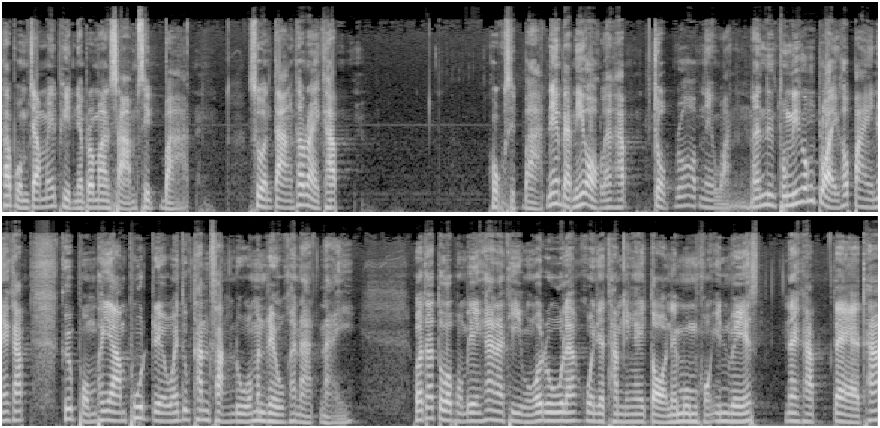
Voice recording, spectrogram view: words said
ถ้าผมจำไม่ผิดเนี่ยประมาณ 30 บาท ส่วนต่างเท่าไหร่ครับ 60 บาทเนี่ยแบบนี้ออกแล้วครับจบรอบในวันนั้นตรงนี้ต้องปล่อยเข้าไปนะครับ คือผมพยายามพูดเร็วให้ทุกท่านฟังดูว่ามันเร็วขนาดไหนเพราะถ้าตัวผมเอง 5 นาที ผมก็รู้แล้วควรจะทำยังไงต่อในมุมของ Invest นะครับ แต่ถ้า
